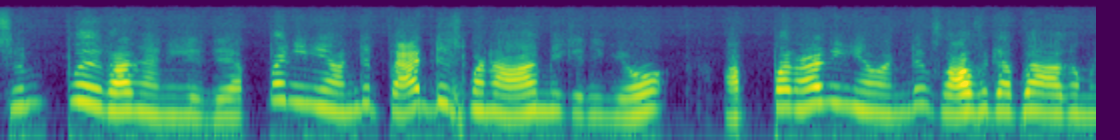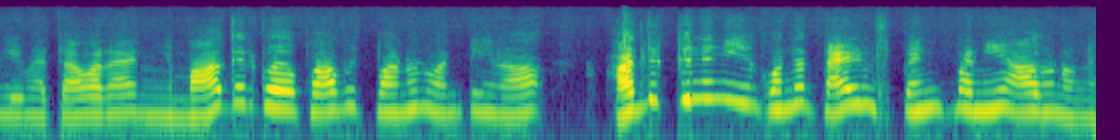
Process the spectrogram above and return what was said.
சிம்பிள் தாங்க நீங்கள் இது. எப்போ நீங்கள் வந்து ப்ராக்டிஸ் பண்ண ஆரம்பிக்கிறீங்களோ அப்போ தான் நீங்கள் வந்து ப்ராஃபிட்டபிளாக ஆக முடியுமே தவிர நீங்கள் மார்க்கெட்டுக்கு ப்ராஃபிட் பண்ணணும்னு வந்துட்டீங்கன்னா அதுக்குன்னு நீங்கள் கொஞ்சம் டைம் ஸ்பெண்ட் பண்ணி ஆகணுங்க.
